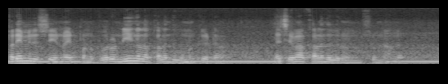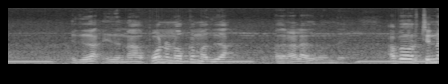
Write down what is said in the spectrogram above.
பிரைம் மினிஸ்டர் இன்வைட் பண்ண போகிறோம் நீங்களும் கலந்துக்கணும்னு கேட்டோம் நிச்சயமாக கலந்துக்கணும்னு சொன்னாங்க. இதுதான். இது நாங்கள் போன நோக்கம் அதுதான். அதனால் அது வந்து. அப்போ ஒரு சின்ன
